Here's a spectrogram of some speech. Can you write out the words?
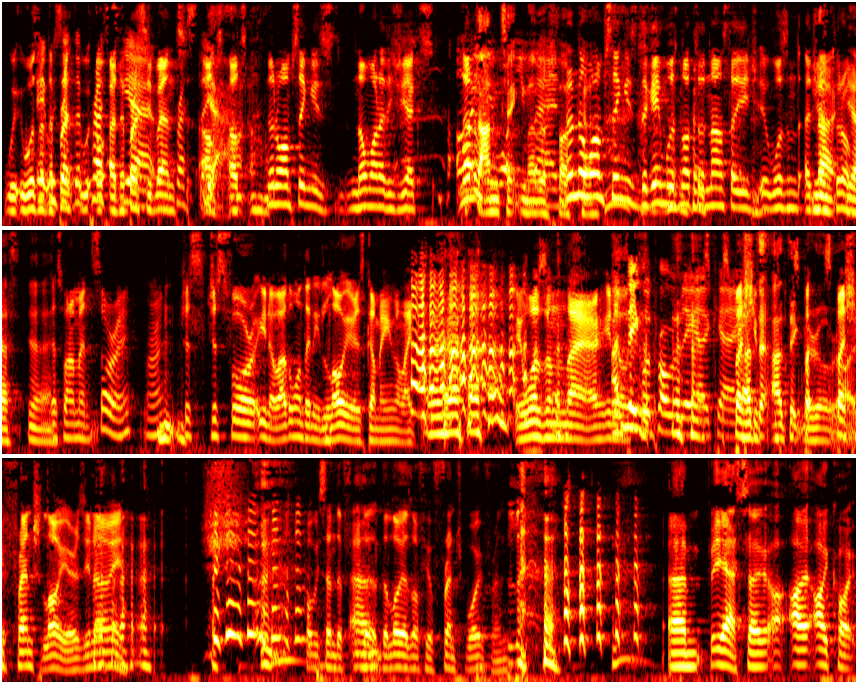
We, it was It at the was press at the press- at the press yeah, event. press outs- thing. outs- Yeah. no, no. What I'm saying is, no one at EGX. I No, knew no, what Pedantic motherfucker. no, no. What I'm saying is, the game was not announced. That it, it wasn't a no, at all. yes, yeah. That's what I meant. Sorry. All right. just just for you know, I don't want any lawyers coming like it wasn't there. You know, I think we're probably okay. especially I thi- I think spe- we're all especially right. French lawyers. You know what I mean? Probably send the, the, the lawyers of your French boyfriend. Um, but yeah, so I, I- I quite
